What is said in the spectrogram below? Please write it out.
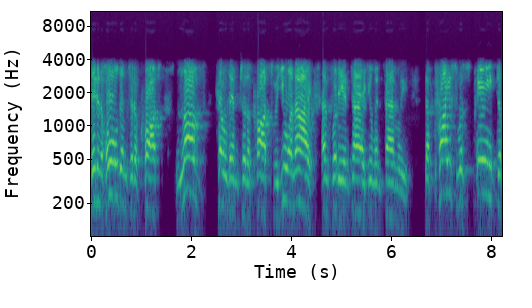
didn't hold him to the cross. Love held him to the cross for you and I and for the entire human family. The price was paid to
